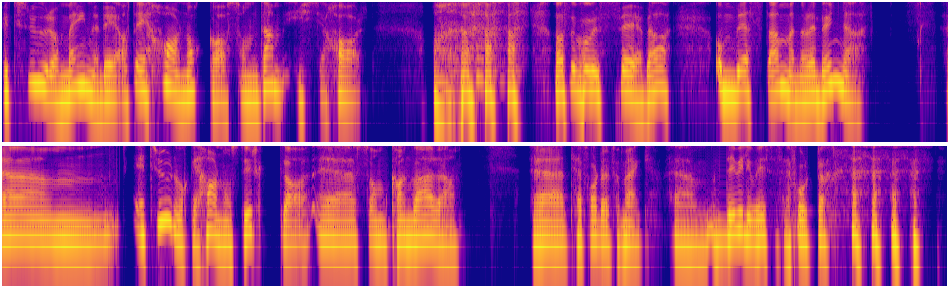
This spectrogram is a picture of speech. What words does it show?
jeg tror og mener det at jeg har noe som de ikke har. og så får vi se, da, om det stemmer når jeg begynner. Um, jeg tror nok jeg har noen styrker eh, som kan være eh, til fordel for meg. Um, det vil jo vise seg fort, da.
